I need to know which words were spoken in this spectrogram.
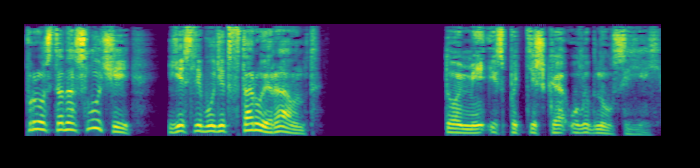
Просто на случай, если будет второй раунд. Томми из-под тишка улыбнулся ей.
